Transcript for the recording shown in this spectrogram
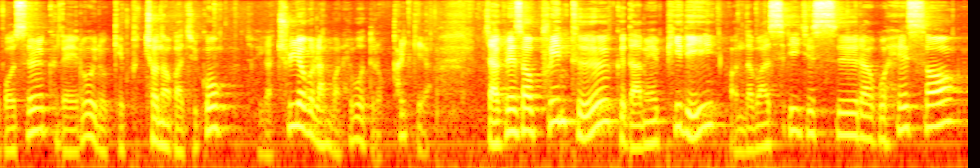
이것을 그대로 이렇게 붙여 넣어 가지고 저희가 출력을 한번 해보도록 할게요. 자 그래서 프린트 그 다음에 pd underbar series라고 해서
